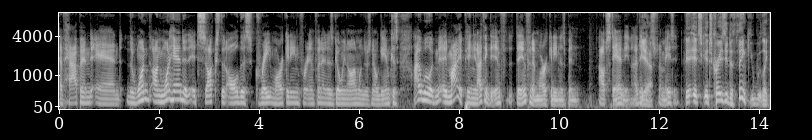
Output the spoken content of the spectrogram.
have happened, and the one on one hand, it, it sucks that all this great marketing for Infinite is going on when there's no game. Because I will admit, in my opinion, I think the inf- the Infinite marketing has been outstanding. I think Yeah. it's amazing. It- It's it's crazy to think like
